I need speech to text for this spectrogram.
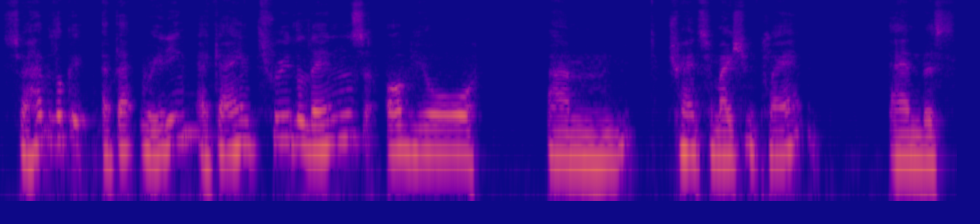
So have a look at, that reading again through the lens of your um, transformation plan and this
